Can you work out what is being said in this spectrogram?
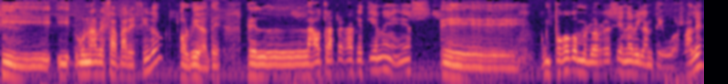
Y, y una vez aparecido, olvídate. El- la otra pega que tiene es eh, un poco como los Resident Evil antiguos, ¿vale?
